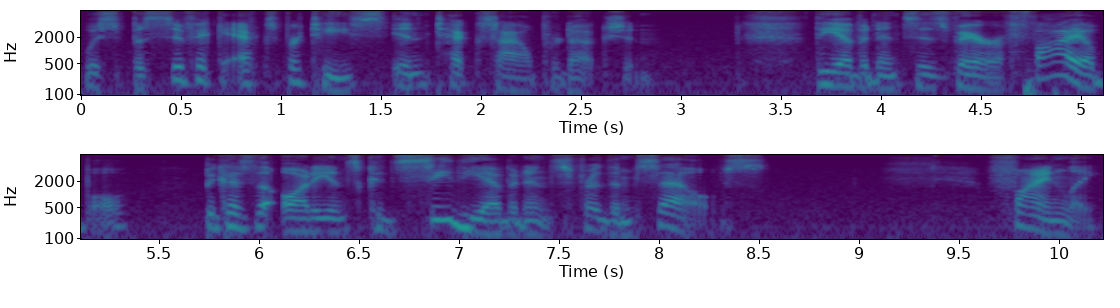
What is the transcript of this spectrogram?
with specific expertise in textile production. The evidence is verifiable because the audience could see the evidence for themselves. Finally,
